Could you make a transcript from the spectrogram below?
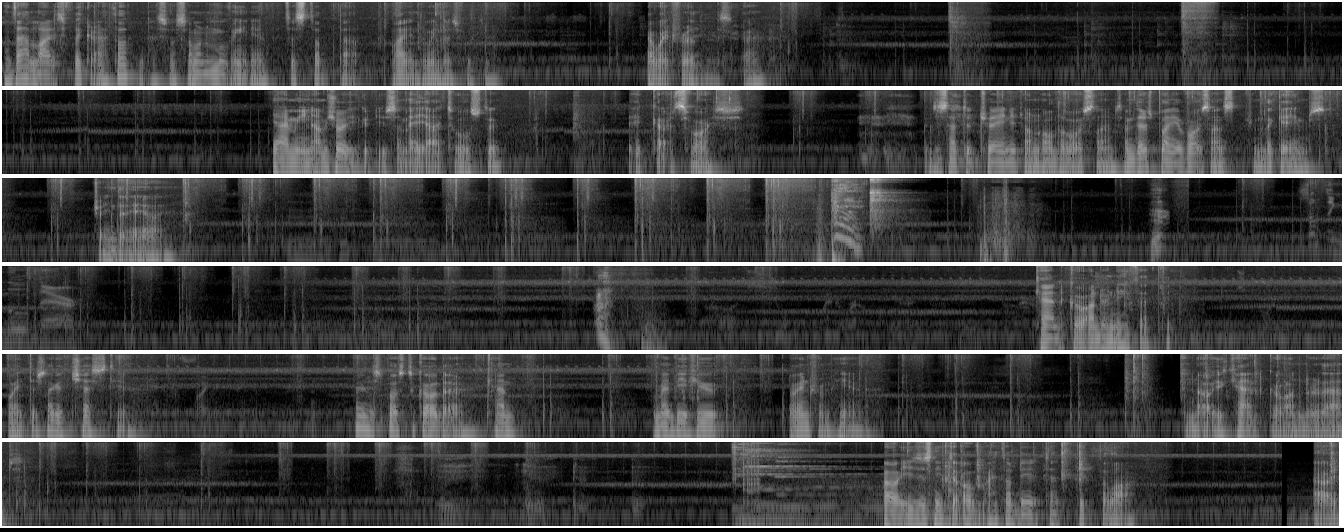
That light is flickering. I thought I saw someone moving in here, but just thought that light in the window is flickering. I wait for this guy. Yeah, I mean, I'm sure you could use some AI tools to out its voice. You just have to train it on all the voice lines. I mean, there's plenty of voice lines from the games. Train the AI. Something moved there. Can't go underneath that thing. Wait, there's like a chest here. How are you supposed to go there? Can't. Maybe if you go in from here. No, you can't go under that. Oh, you just need to open. I thought you had to pick the lock.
